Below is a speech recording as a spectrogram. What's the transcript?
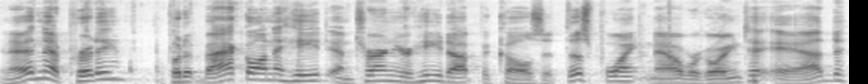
And isn't that pretty? Put it back on the heat and turn your heat up because at this point now we're going to add,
